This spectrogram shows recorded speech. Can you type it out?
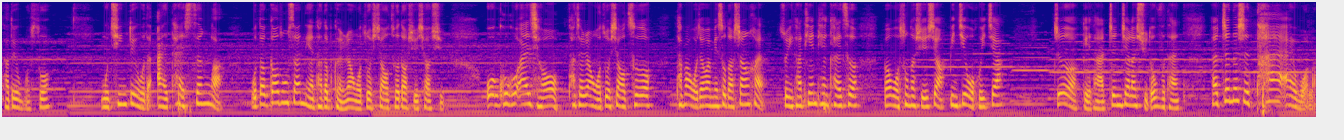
他对我说：“母亲对我的爱太深了。”我到高中三年，他都不肯让我坐校车到学校去。我苦苦哀求，他才让我坐校车。他怕我在外面受到伤害，所以他天天开车把我送到学校，并接我回家。这给他增加了许多负担。他真的是太爱我了。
